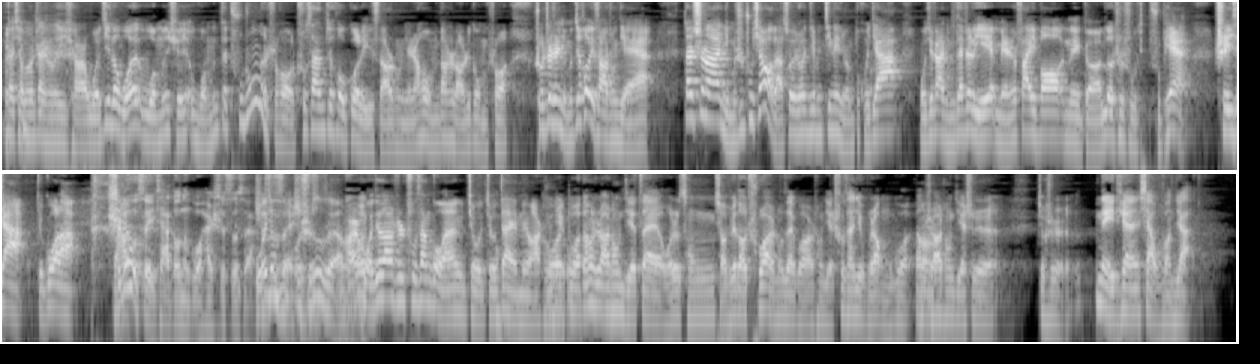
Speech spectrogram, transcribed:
让小朋友站成了一圈儿。我记得我我们学校我们在初中的时候，初三最后过了一次儿童节，然后我们当时老师就跟我们说，说这是你们最后一次儿童节。但是呢，你们是住校的，所以说你们今天你们不回家，我就让你们在这里每人发一包那个乐事薯薯片，吃一下就过了。十六岁以下都能过，还是十四岁啊？我已经14岁我十四岁了，反正我就当时初三过完就就再也没有儿童节过。我当时儿童节在，我是从小学到初二都在过儿童节，初三就不让我们过。当时嗯儿童节是就是那一天下午放假，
